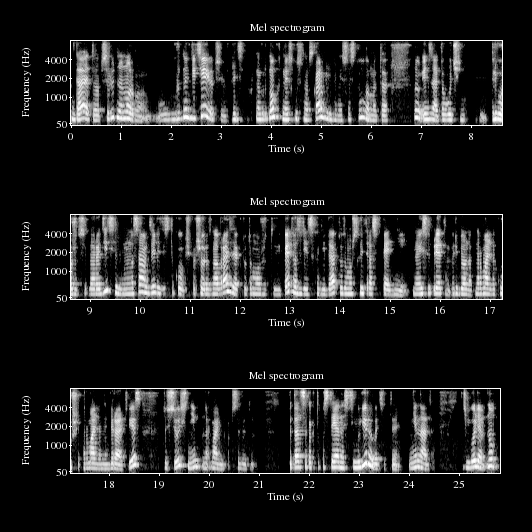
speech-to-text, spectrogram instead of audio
Да, это абсолютно норма. У грудных детей вообще, в принципе, на грудном, на искусственном вскармливании со стулом, это, ну, я не знаю, это очень тревожит всегда родителей, но на самом деле здесь такое очень большое разнообразие. Кто-то может и пять раз в день сходить, да, кто-то может сходить раз в пять дней. Но если при этом ребенок нормально кушает, нормально набирает вес, то все с ним нормально абсолютно. Пытаться как-то постоянно стимулировать это не надо. Тем более, ну,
